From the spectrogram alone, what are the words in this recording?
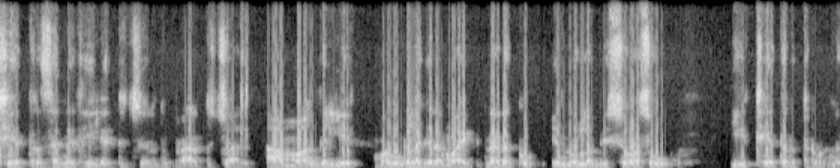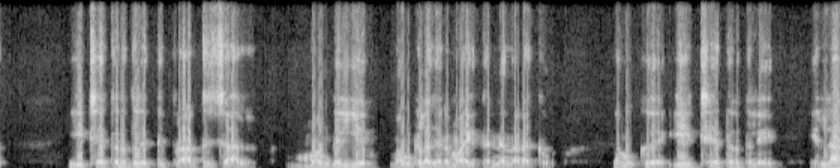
ക്ഷേത്ര സന്നിധിയിൽ എത്തിച്ചേർന്ന് പ്രാർത്ഥിച്ചാൽ ആ മാംഗല്യം മംഗളകരമായി നടക്കും എന്നുള്ള വിശ്വാസവും ഈ ക്ഷേത്രത്തിനുണ്ട് ഈ ക്ഷേത്രത്തിൽ എത്തി പ്രാർത്ഥിച്ചാൽ മംഗല്യം മംഗളകരമായി തന്നെ നടക്കും. നമുക്ക് ഈ ക്ഷേത്രത്തിലെ എല്ലാ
